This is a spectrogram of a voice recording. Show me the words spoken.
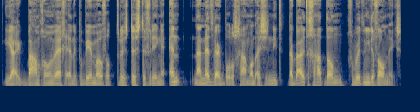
ja, ik baam gewoon weg en ik probeer me overal tussen te wringen. En naar netwerkborrels gaan. Want als je niet naar buiten gaat, dan gebeurt in ieder geval niks.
